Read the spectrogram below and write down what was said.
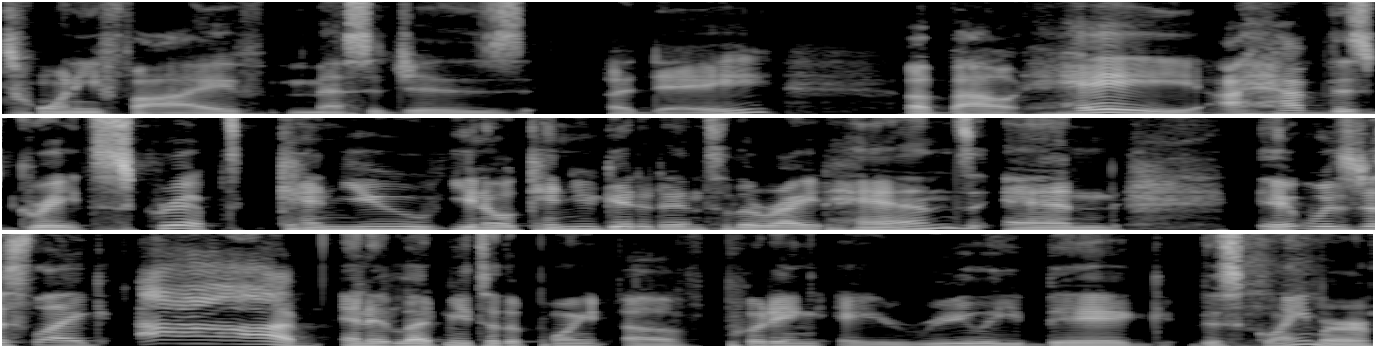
25 messages a day about hey i have this great script can you you know can you get it into the right hands and it was just like ah and it led me to the point of putting a really big disclaimer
